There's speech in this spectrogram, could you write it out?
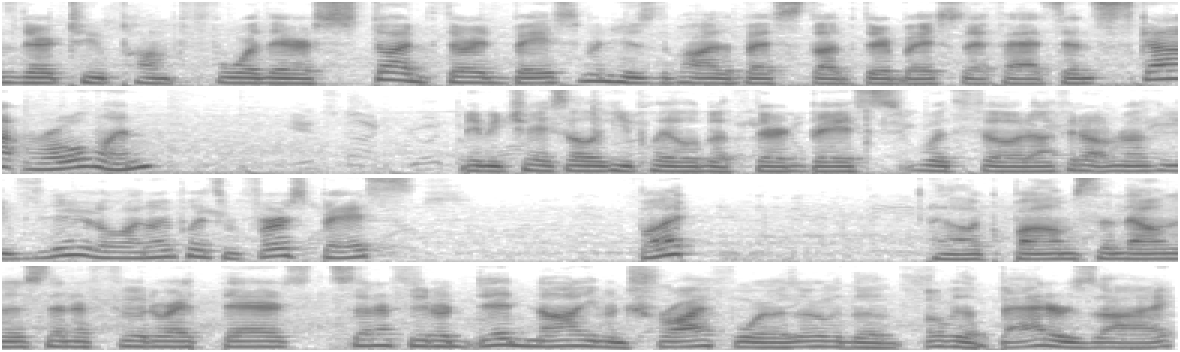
because they're too pumped for their stud third baseman, who's the, probably the best stud third baseman they've had since Scott Rolen. Maybe Chase Utley, he played a little bit of third base with Philadelphia. I don't know if he did it all. I know he played some first base. But Alec Bohm sent down to the center fielder right there. Center fielder did not even try for it. It was over the over the batter's eye.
